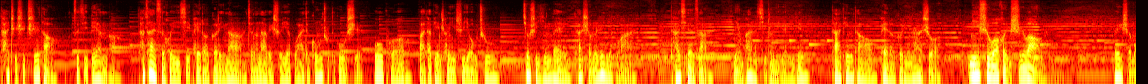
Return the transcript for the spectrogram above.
他只是知道自己变了。他再次回忆起佩罗格里娜讲的那位谁也不爱的公主的故事。巫婆把她变成一只油猪，就是因为她什么人也不爱。他现在明白了其中的原因。他听到佩勒格里娜说：“你使我很失望。”为什么？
